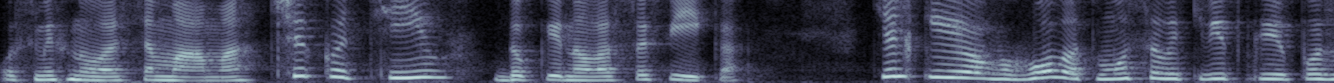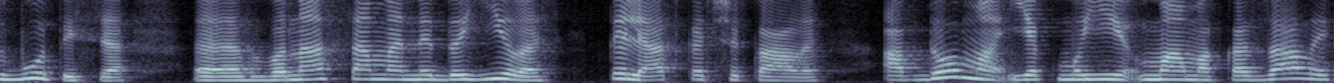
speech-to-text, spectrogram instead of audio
усміхнулася мама, Чи котів? докинула Софійка. Тільки в голод мусили квітки позбутися, е, вона саме не доїлась, телятка чекали. А вдома, як мої мама казали,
